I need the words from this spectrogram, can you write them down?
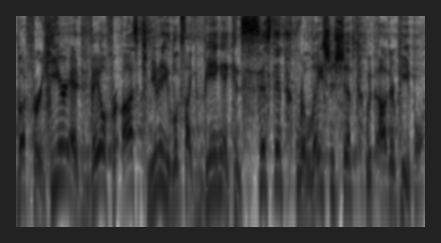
But for here at Vale, for us, community looks like being in consistent relationships with other people.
